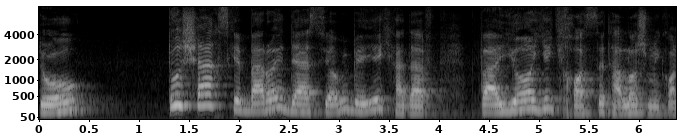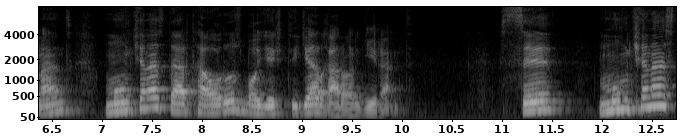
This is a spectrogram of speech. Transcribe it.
دو دو شخص که برای دستیابی به یک هدف و یا یک خواسته تلاش می کنند ممکن است در تعارض با یکدیگر قرار گیرند. سه ممکن است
